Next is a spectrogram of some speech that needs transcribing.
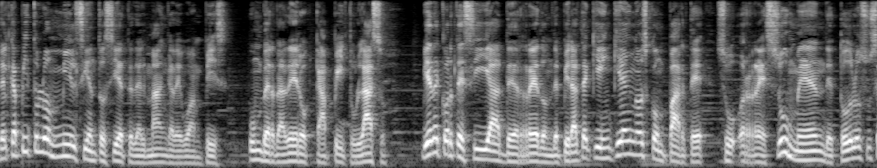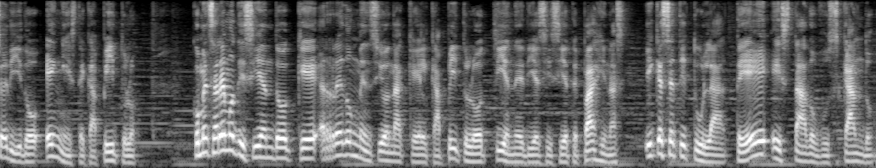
del capítulo 1107 del manga de One Piece, un verdadero capitulazo. Viene cortesía de Redon de Pirate King quien nos comparte su resumen de todo lo sucedido en este capítulo. Comenzaremos diciendo que Redon menciona que el capítulo tiene 17 páginas y que se titula Te he estado buscando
